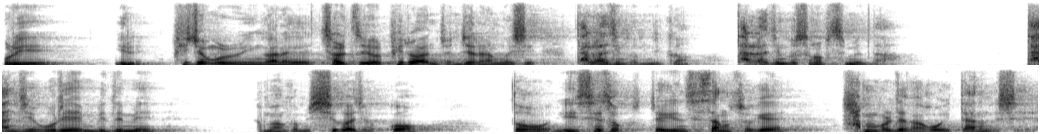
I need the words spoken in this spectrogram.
우리 일- 피조물 인간에게 절대적으로 필요한 존재라는 것이 달라진 겁니까? 달라진 것은 없습니다. 단지 우리의 믿음이 그만큼 식어졌고 또 이 세속적인 세상 속에 함몰돼 가고 있다는 것이에요.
